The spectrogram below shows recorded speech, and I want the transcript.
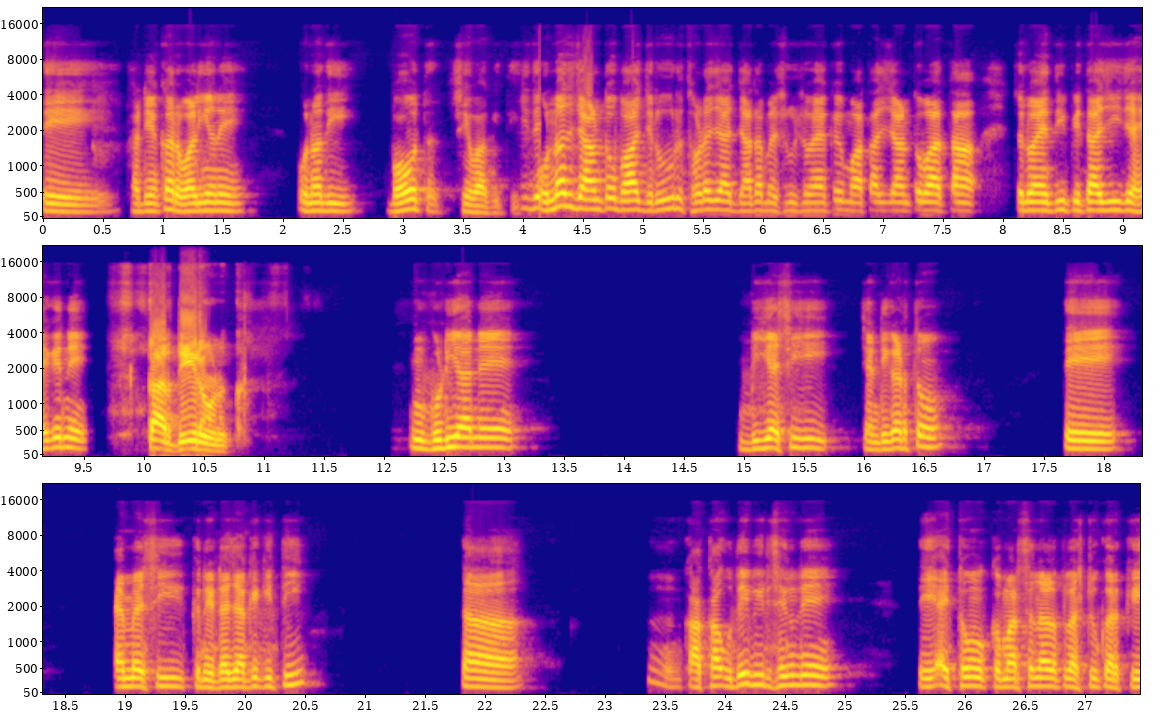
ਤੇ ਸਾਡੀਆਂ ਘਰ ਵਾਲੀਆਂ ਨੇ ਉਹਨਾਂ ਦੀ ਬਹੁਤ ਸੇਵਾ ਕੀਤੀ। ਉਹਨਾਂ ਦੇ ਜਾਣ ਤੋਂ ਬਾਅਦ ਜ਼ਰੂਰ ਥੋੜਾ ਜਿਹਾ ਜ਼ਿਆਦਾ ਮਹਿਸੂਸ ਹੋਇਆ ਕਿ ਮਾਤਾ ਜੀ ਜਾਣ ਤੋਂ ਬਾਅਦ ਤਾਂ ਚਲੋ ਐਂ ਦੀ ਪਿਤਾ ਜੀ ਜਿਹੇ ਹੈਗੇ ਨੇ। ਘਰ ਦੀ ਰੌਣਕ। ਗੁੜੀਆ ਨੇ ਬੀਐਸਸੀ ਚੰਡੀਗੜ੍ਹ ਤੋਂ ਤੇ ਐਮਐਸਸੀ ਕੈਨੇਡਾ ਜਾ ਕੇ ਕੀਤੀ। ਤਾਂ ਕਾਕਾ ਉਦੇਵੀਰ ਸਿੰਘ ਨੇ ਤੇ ਇੱਥੋਂ ਕਮਰਸ ਨਾਲ ਪਲੱਸ 2 ਕਰਕੇ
